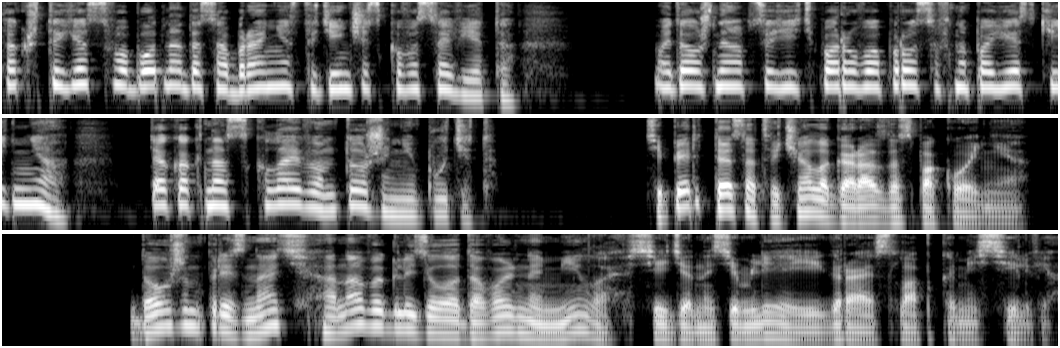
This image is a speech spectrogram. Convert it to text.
Так что я свободна до собрания студенческого совета. Мы должны обсудить пару вопросов на повестке дня, так как нас с Клайвом тоже не будет». Теперь Тесс отвечала гораздо спокойнее. Должен признать, она выглядела довольно мило, сидя на земле и играя с лапками Сильви.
